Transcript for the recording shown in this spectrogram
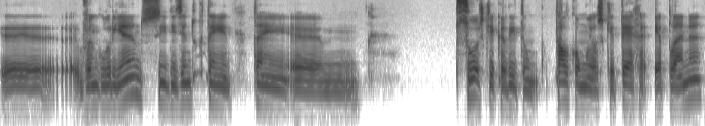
eh, vangloriando-se e dizendo que tem, tem hum, pessoas que acreditam, tal como eles, que a Terra é plana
